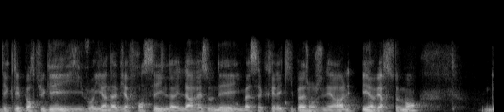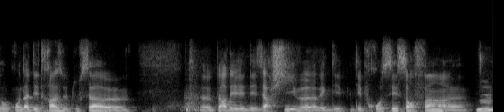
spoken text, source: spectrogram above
dès que les Portugais ils voyaient un navire français, il a, il a raisonné, il massacrait l'équipage en général, et inversement. Donc on a des traces de tout ça par des, archives avec des, des procès sans fin. Mm.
